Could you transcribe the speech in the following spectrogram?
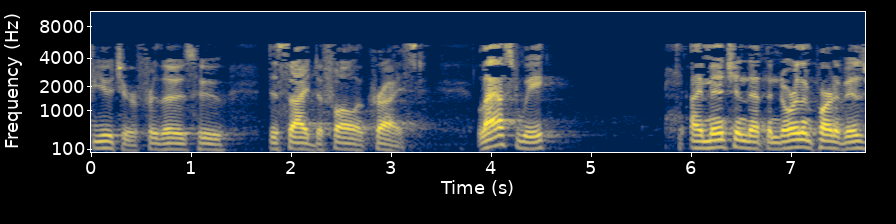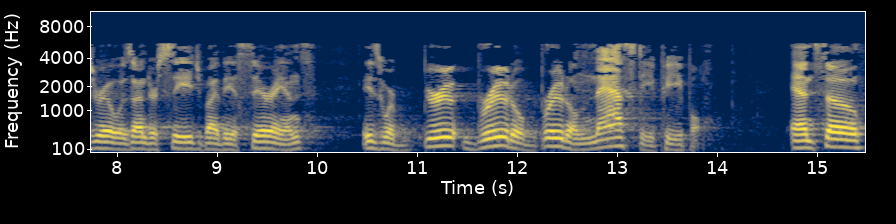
future for those who decide to follow Christ. Last week, I mentioned that the northern part of Israel was under siege by the Assyrians. These were brutal, brutal, nasty people. And so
